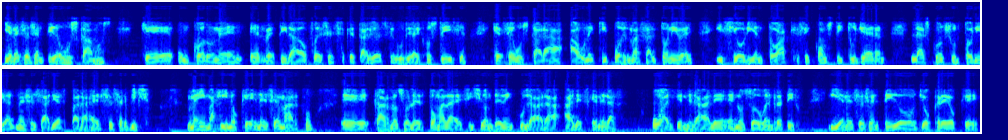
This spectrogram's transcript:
Y en ese sentido buscamos que un coronel retirado fuese el secretario de Seguridad y Justicia, que se buscara a un equipo del más alto nivel y se orientó a que se constituyeran las consultorías necesarias para ese servicio. Me imagino que en ese marco eh, Carlos Soler toma la decisión de vincular a, al ex general o al general en uso de buen retiro. Y en ese sentido yo creo que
